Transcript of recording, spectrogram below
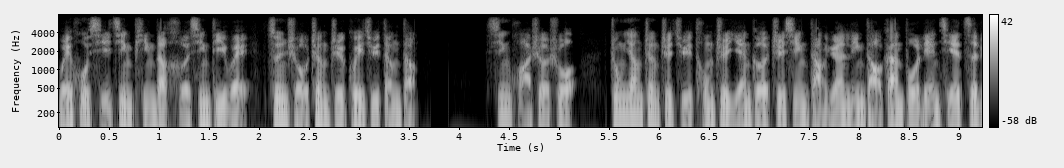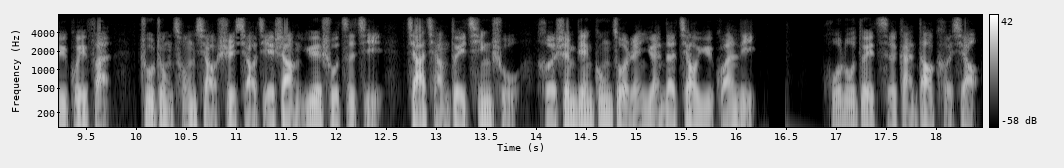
维护习近平的核心地位，遵守政治规矩等等。新华社说，中央政治局同志严格执行党员领导干部廉洁自律规范，注重从小事小节上约束自己，加强对亲属和身边工作人员的教育管理。葫芦对此感到可笑，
